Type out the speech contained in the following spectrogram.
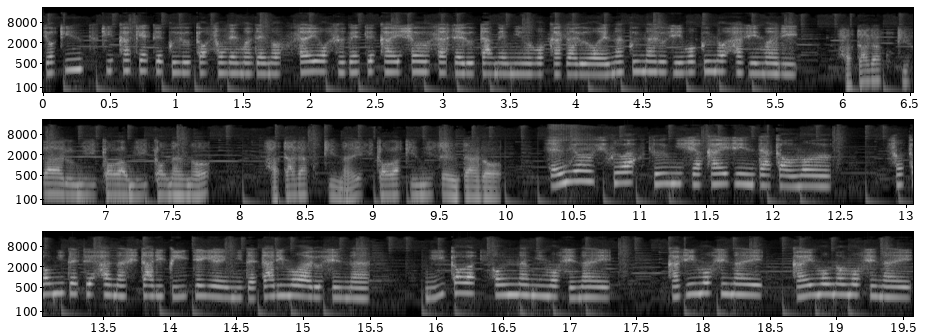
貯金つきかけてくるとそれまでの負債を全て解消させるために動かざるを得なくなる地獄の始まり。働く気があるニートはニートなの働く気ない人は気にせんだろ。専業主婦は普通に社会人だと思う。外に出て話したり PTA に出たりもあるしな。ニートは基本何もしない。家事もしない、買い物もしない。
